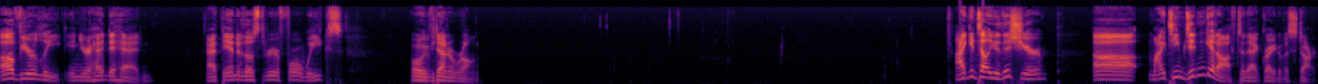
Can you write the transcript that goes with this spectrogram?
of your league in your head to head at the end of those three or four weeks, or we've done it wrong. I can tell you this year, uh, my team didn't get off to that great of a start.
